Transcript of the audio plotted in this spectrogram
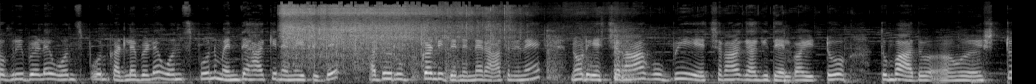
ತೊಗರಿಬೇಳೆ ಒಂದು ಸ್ಪೂನ್ ಕಡಲೆಬೇಳೆ ಒಂದು ಸ್ಪೂನ್ ಮೆಂತೆ ಹಾಕಿ ನೆನೆ ಇಟ್ಟಿದ್ದೆ. ಅದು ರುಬ್ಕೊಂಡಿದ್ದೆ ನಿನ್ನೆ ರಾತ್ರಿನೇ. ನೋಡಿ, ಎಷ್ಟು ಚೆನ್ನಾಗಿ ಉಬ್ಬಿ, ಎಷ್ಟು ಚೆನ್ನಾಗಿ ಆಗಿದೆ ಅಲ್ವಾ ಹಿಟ್ಟು ತುಂಬ ಅದು ಎಷ್ಟು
